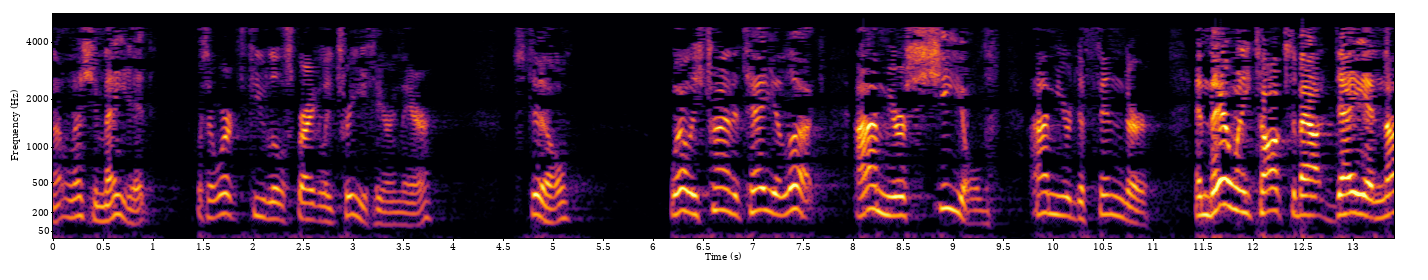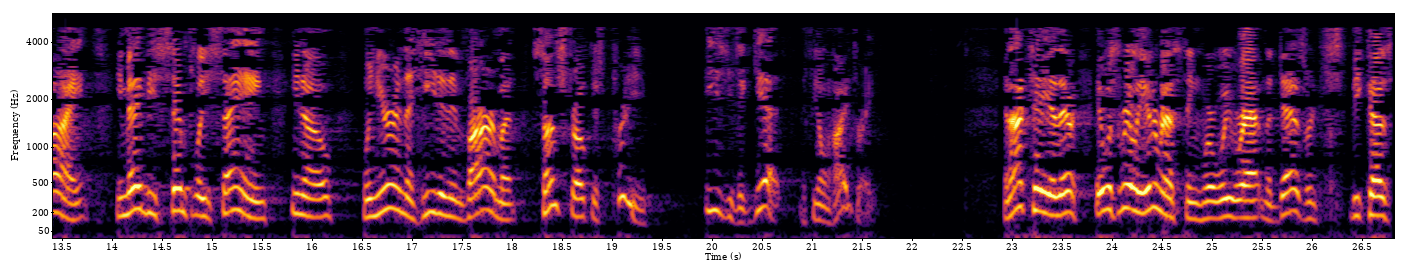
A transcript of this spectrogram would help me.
Not unless you made it. Of course, there were a few little scraggly trees here and there. Still, well, he's trying to tell you, look, I'm your shield. I'm your defender. And there when he talks about day and night, he may be simply saying, you know, when you're in a heated environment, sunstroke is pretty easy to get if you don't hydrate. And I tell you there, it was really interesting where we were at in the desert because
